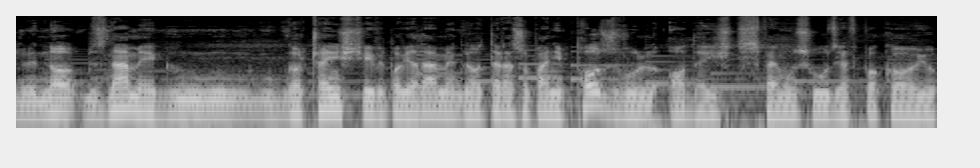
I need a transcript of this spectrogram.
No, znamy go częściej wypowiadamy go teraz o Panie, pozwól odejść swemu słudze w pokoju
